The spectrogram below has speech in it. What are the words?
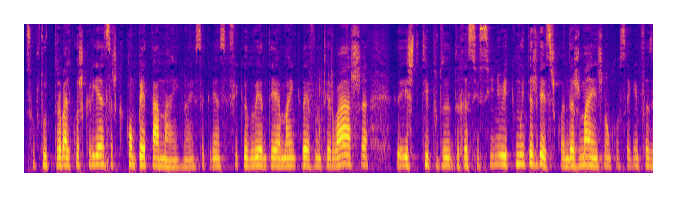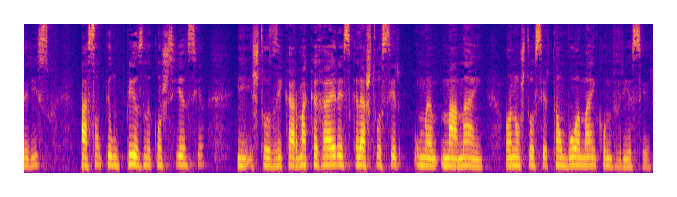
sobretudo de trabalho com as crianças, que compete à mãe. Não é? Se a criança fica doente, é a mãe que deve meter baixa, este tipo de, de raciocínio, e que muitas vezes, quando as mães não conseguem fazer isso, passam pelo peso na consciência e estou a dedicar-me à carreira e se calhar estou a ser uma má mãe ou não estou a ser tão boa mãe como deveria ser.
